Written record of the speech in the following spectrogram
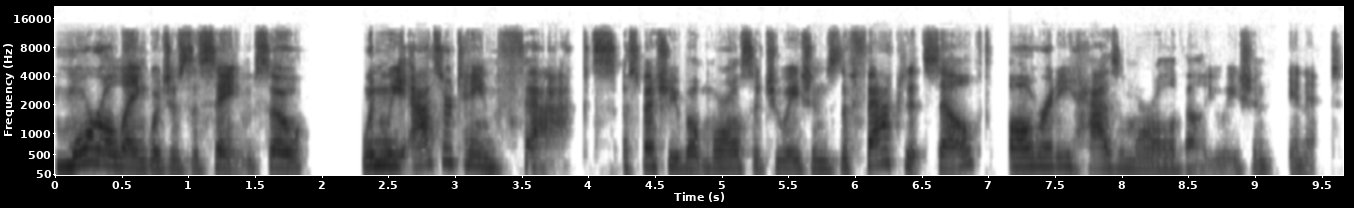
moral language is the same. So when we ascertain facts, especially about moral situations, the fact itself already has a moral evaluation in it.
